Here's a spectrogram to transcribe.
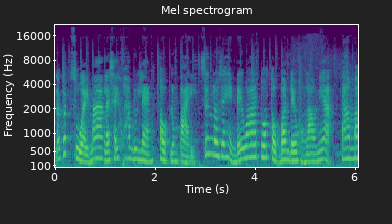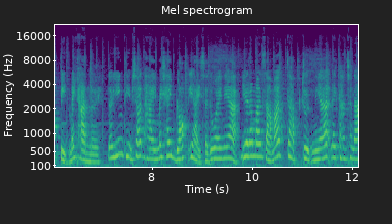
แล้วก็สวยมากและใช้ความรุนแรงตบลงไป ซึ่งเราจะเห็นได้ว่าตัวตบบอลเร็วของเราเนี่ยตามมาปิดไม่ทันเลย แล้วยิ่งทีมชาติไทยไม่ใช่บล็อกใหญ่ซะด้วยเนี่ย เยอรมันสามารถจับจุดนี้ในการชนะ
